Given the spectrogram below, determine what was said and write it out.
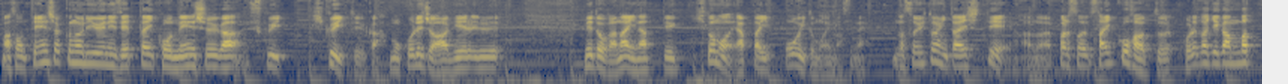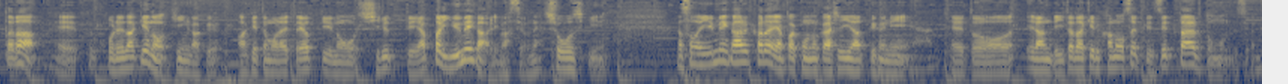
まあ、その転職の理由に絶対こう年収が低い低いというか、もうこれ以上上げる目処がないなっていう人もやっぱり多いと思いますね。まあ、そういう人に対して、あのやっぱりそれ最高幅とこれだけ頑張ったら、えー、とこれだけの金額上げてもらえたよっていうのを知るって、やっぱり夢がありますよね、正直に。その夢があるから、やっぱこの会社いいなっていうふうに、えーと選んでいただける可能性って絶対あると思うんですよね。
